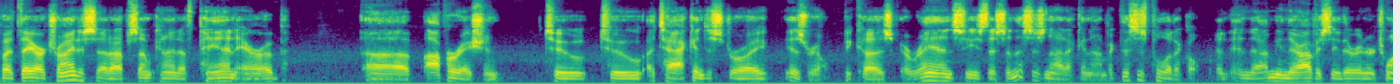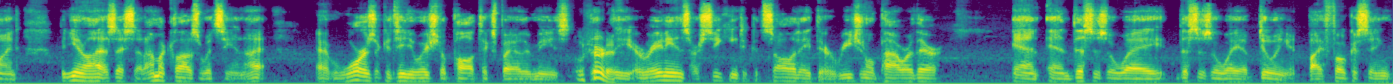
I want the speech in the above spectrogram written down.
but they are trying to set up some kind of pan-Arab uh, operation to to attack and destroy Israel because Iran sees this, and this is not economic. This is political, and, and I mean they're obviously they're intertwined. But you know, as I said, I'm a Clausewitzian. I uh, war is a continuation of politics by other means. Well, sure the, the Iranians are seeking to consolidate their regional power there, and and this is a way this is a way of doing it by focusing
